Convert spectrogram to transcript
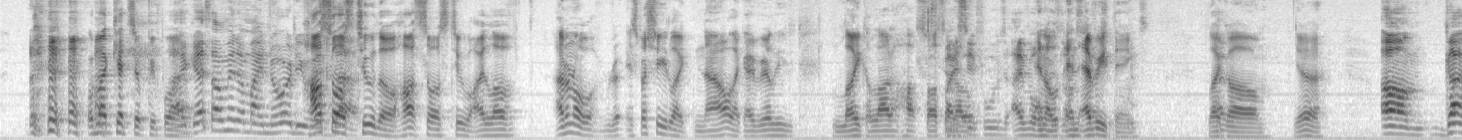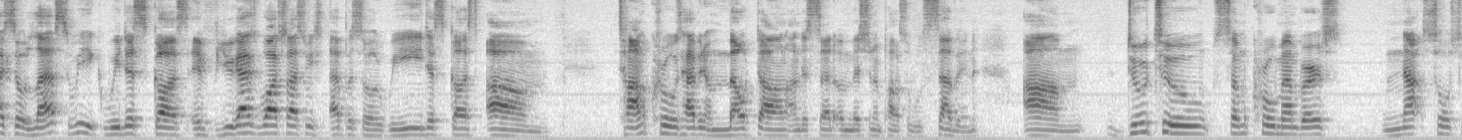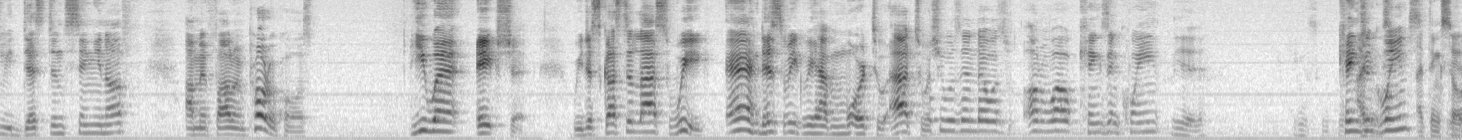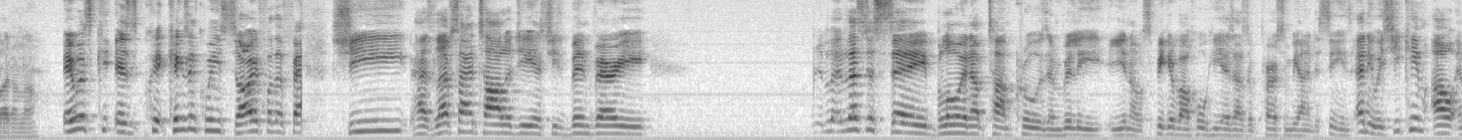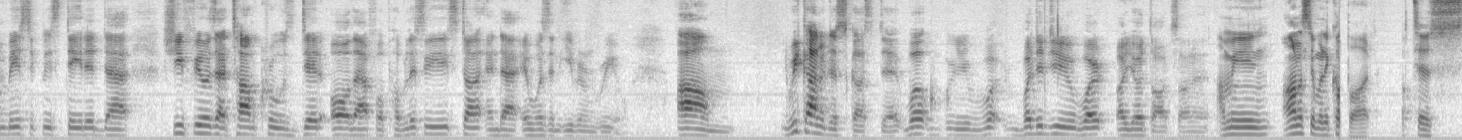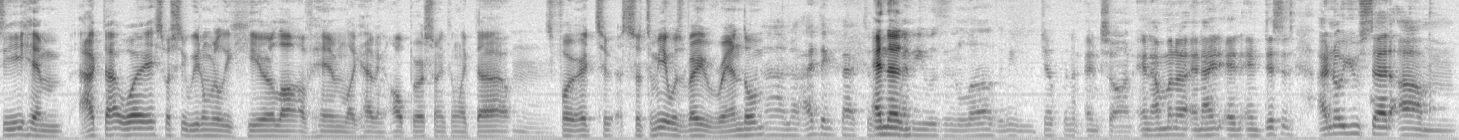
Where my ketchup people I guess I'm in a minority. Hot sauce that. too, though. Hot sauce too. I love. I don't know, especially like now. Like I really like a lot of hot sauce Spicy a- foods. I've and, always a- loved and everything. foods. Like I- um, yeah. Um, guys. So last week we discussed. If you guys watched last week's episode, we discussed um, Tom Cruise having a meltdown on the set of Mission Impossible Seven, um, due to some crew members not socially distancing enough. um, and following protocols. He went ape shit. We discussed it last week, and this week we have more to add to it. She was in that was unwell, Kings and Queens. Yeah. Kings I and Queens. I think so. Yeah. I don't know. It was is Kings and Queens. Sorry for the fact she has left Scientology and she's been very. Let's just say blowing up Tom Cruise and really, you know, speaking about who he is as a person behind the scenes. Anyway, she came out and basically stated that she feels that Tom Cruise did all that for publicity stunt and that it wasn't even real. Um, we kind of discussed it. What, what, what did you? What are your thoughts on it? I mean, honestly, when it comes, but to see him act that way, especially we don't really hear a lot of him like having outbursts or anything like that. For it to, so to me, it was very random. I don't. I think back to And then- when he was in love and he was jumping. Up. and Sean, and I'm gonna and I and, and this is I know you said um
